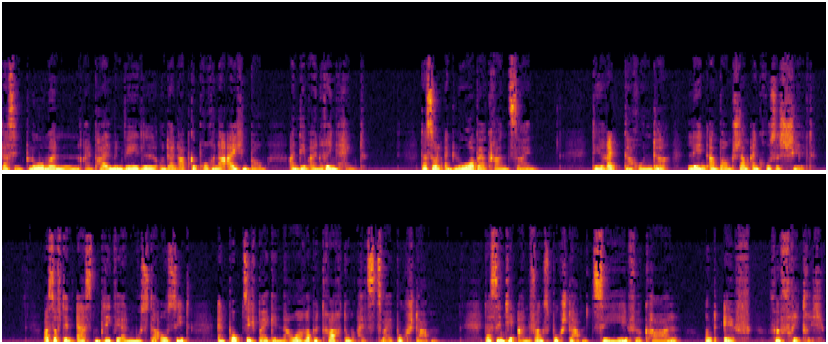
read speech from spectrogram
Das sind Blumen, ein Palmenwedel und ein abgebrochener Eichenbaum, an dem ein Ring hängt. Das soll ein Lorbeerkranz sein. Direkt darunter lehnt am Baumstamm ein großes Schild. Was auf den ersten Blick wie ein Muster aussieht, entpuppt sich bei genauerer Betrachtung als zwei Buchstaben. Das sind die Anfangsbuchstaben C für Karl und F für Friedrich.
